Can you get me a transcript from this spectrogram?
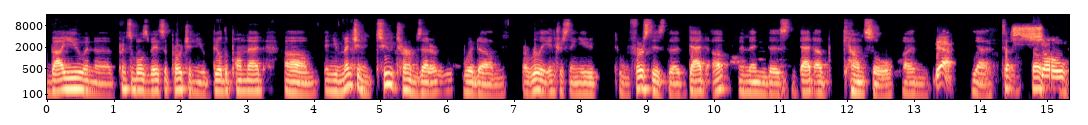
value and a principles based approach and you build upon that. Um, and you mentioned two terms that are would um are really interesting. You first is the dad up, and then this dad up council. And yeah, yeah. so, so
